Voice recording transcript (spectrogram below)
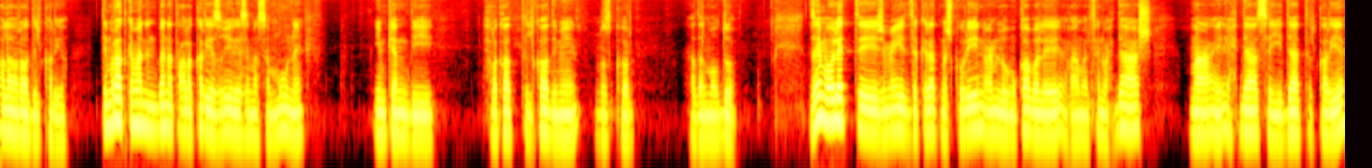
على أراضي القرية. تمرات كمان انبنت على قرية صغيرة اسمها سمونة. يمكن بالحلقات القادمة نذكر هذا الموضوع. زي ما قلت جمعية ذكرات مشكورين عملوا مقابلة عام 2011 مع إحدى سيدات القرية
